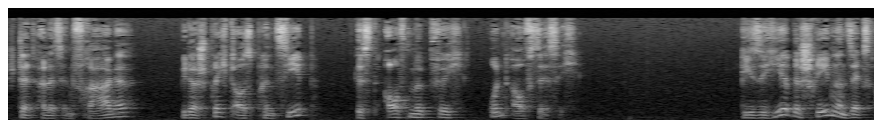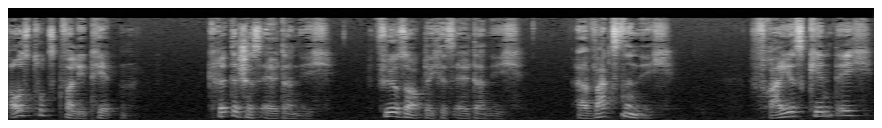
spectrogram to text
stellt alles in Frage, widerspricht aus Prinzip ist aufmüpfig und aufsässig. Diese hier beschriebenen sechs Ausdrucksqualitäten kritisches Eltern-Ich, fürsorgliches Eltern-Ich, Erwachsenen-Ich, freies Kind-Ich,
